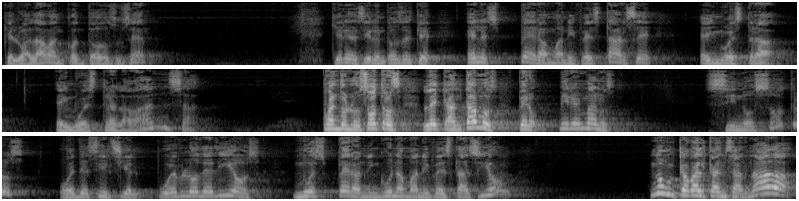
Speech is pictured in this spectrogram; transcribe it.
que lo alaban con todo su ser. Quiere decir entonces que él espera manifestarse en nuestra, en nuestra alabanza. Cuando nosotros le cantamos, pero miren hermanos, si nosotros, o es decir, si el pueblo de Dios no espera ninguna manifestación, nunca va a alcanzar nada,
